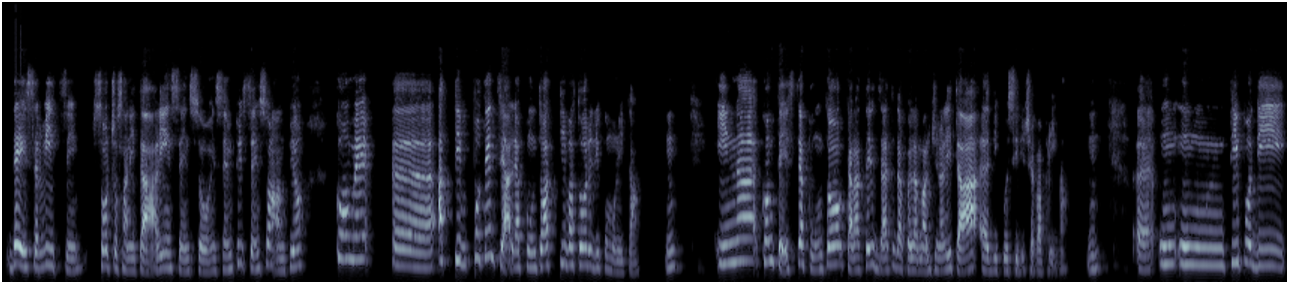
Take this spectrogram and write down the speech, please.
dei servizi sociosanitari in senso, in senso ampio come eh, atti, potenziali appunto attivatori di comunità. Mh? Mm? in contesti appunto caratterizzati da quella marginalità eh, di cui si diceva prima. Mm? Eh, un, un, tipo di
